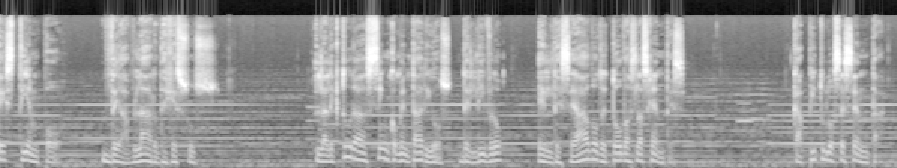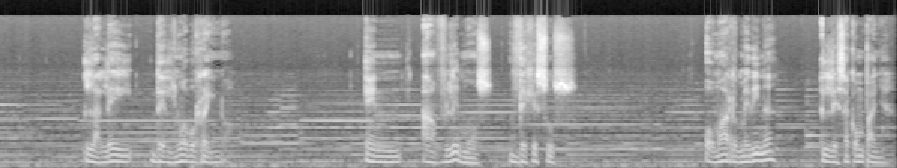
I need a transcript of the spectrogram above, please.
Es tiempo de hablar de Jesús. La lectura sin comentarios del libro El deseado de todas las gentes. Capítulo 60. La ley del nuevo reino. En Hablemos de Jesús. Omar Medina les acompaña.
